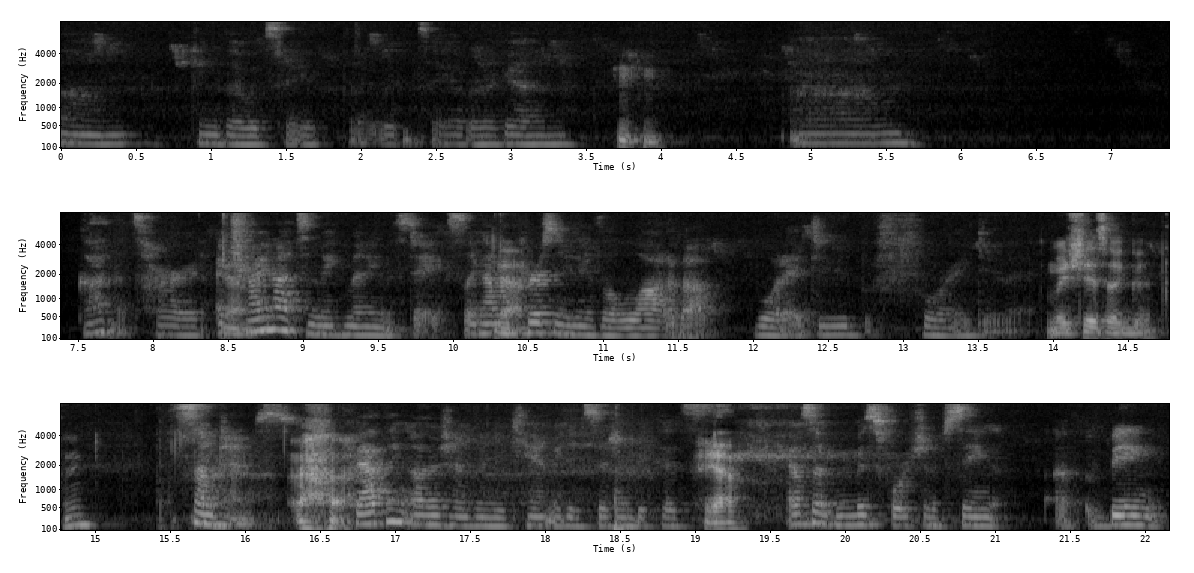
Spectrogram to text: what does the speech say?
um, things I would say that I wouldn't say ever again. hmm Um, God, that's hard. I Yeah. try not to make many mistakes. Like I'm Yeah. a person who thinks a lot about what I do before I do it. Which is a good thing. Sometimes bad thing. Other times when you can't make a decision because yeah. I also have the misfortune of seeing, being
